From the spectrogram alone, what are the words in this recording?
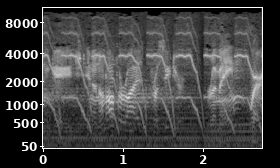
engaged in an unauthorized procedure. Remain where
